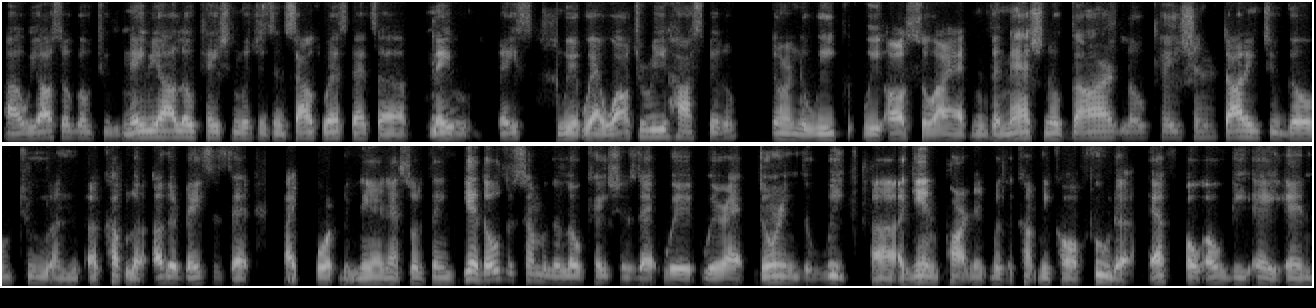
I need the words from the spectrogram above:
Uh, we also go to the Navy Yard location, which is in Southwest. That's a mm-hmm. naval base. We're, we're, at Walter Reed Hospital during the week. We also are at the National Guard location, starting to go to a, a couple of other bases that like Fort McNair and that sort of thing. Yeah, those are some of the locations that we're, we're at during the week. Uh, again, partnered with a company called Fooda, F O O D A. And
